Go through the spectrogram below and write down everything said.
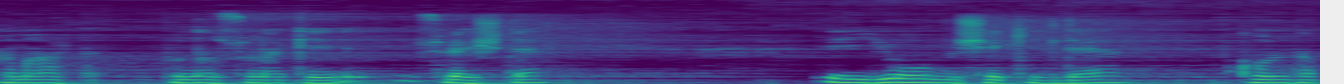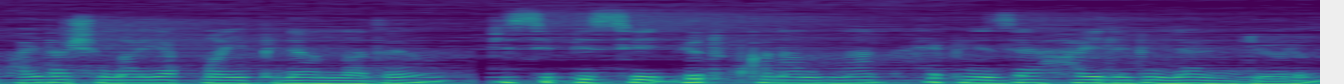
ama artık bundan sonraki süreçte yoğun bir şekilde bu konuda paylaşımlar yapmayı planladığım Pisi Pisi YouTube kanalından hepinize hayırlı günler diliyorum.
